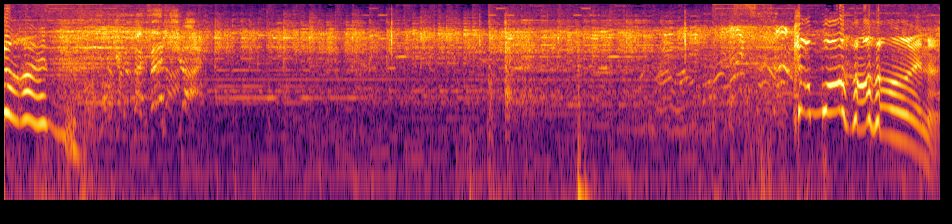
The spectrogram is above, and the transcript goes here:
God! Give it my best shot. Come on!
